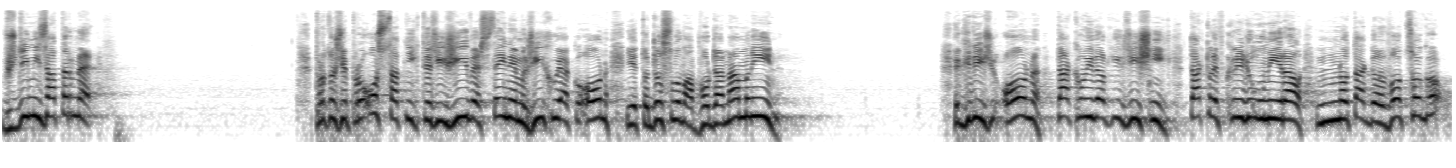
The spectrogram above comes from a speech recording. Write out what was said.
Vždy mi zatrne. Protože pro ostatní, kteří žijí ve stejném hříchu jako on, je to doslova voda na mlín. Když on, takový velký hříšník, takhle v klidu umíral, no tak o co go?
